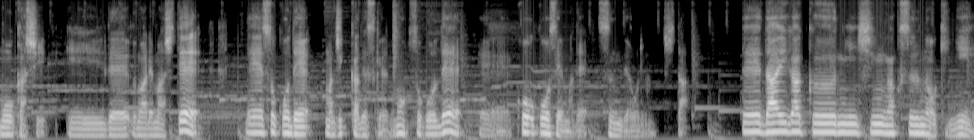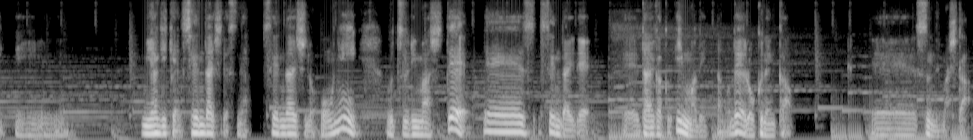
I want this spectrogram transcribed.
真岡市で生まれまして、でそこで、まあ、実家ですけれども、そこで、えー、高校生まで住んでおりました。で、大学に進学するのを機に、宮城県仙台市ですね。仙台市の方に移りまして、えー、仙台で、えー、大学院まで行ったので、6年間、えー、住んでました。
